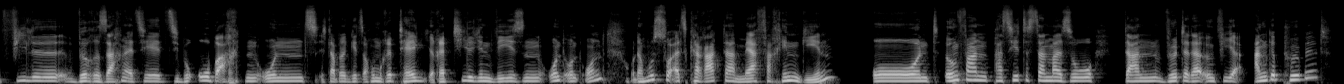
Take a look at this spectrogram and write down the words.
viele wirre Sachen erzählt. Sie beobachten uns. Ich glaube, da geht es auch um Reptil Reptilienwesen und, und, und. Und da musst du als Charakter mehrfach hingehen. Und irgendwann passiert es dann mal so, dann wird er da irgendwie angepöbelt.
